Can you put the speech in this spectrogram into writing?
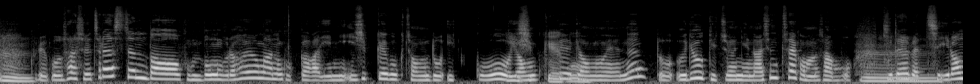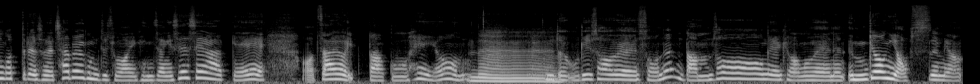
음. 그리고 사실 트랜스젠더 군복무를 허용하는 국가가 이미 20개국 정도 있고 20개국. 영국의 경우에는 또 의료 기준이나 신체 검사, 뭐 음. 부대 배치 이런 것들에서의 차별 금지 조항이 굉장히 세세하게 어, 짜여 있다고 해요. 네. 근데 우리 사회에서는 남성의 경우에는 음경이 없으면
